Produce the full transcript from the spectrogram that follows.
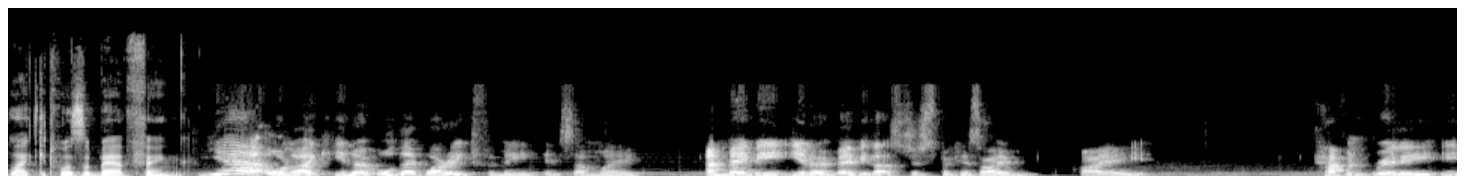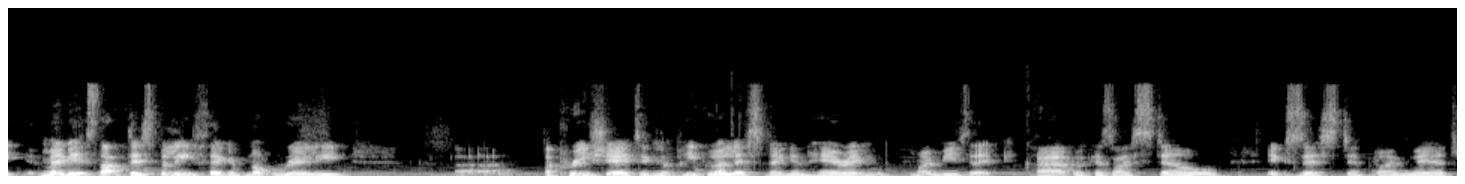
Like it was a bad thing. Yeah, or like, you know, or they're worried for me in some way. And maybe, you know, maybe that's just because I'm I haven't really maybe it's that disbelief thing of not really uh, appreciating that people are listening and hearing my music uh, because I still exist in my weird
